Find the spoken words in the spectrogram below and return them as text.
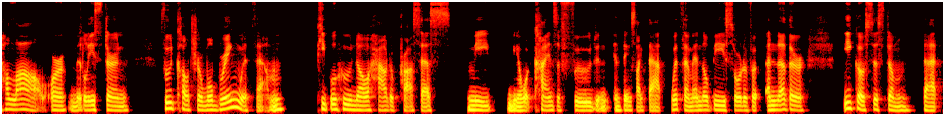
halal or Middle Eastern food culture will bring with them people who know how to process meat, you know, what kinds of food and, and things like that with them. And there'll be sort of a, another ecosystem that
